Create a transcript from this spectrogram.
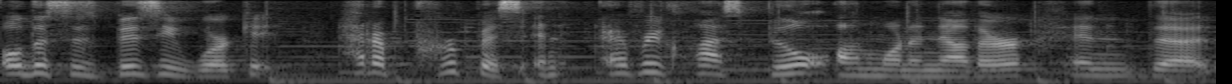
oh, this is busy work. It had a purpose, and every class built on one another. And the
